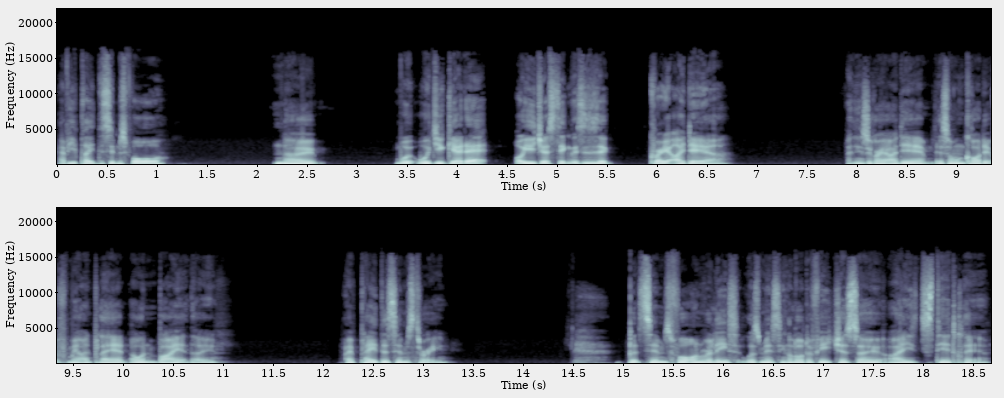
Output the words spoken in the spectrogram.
Have you played The Sims 4? No. W- would you get it? Or you just think this is a great idea? I think it's a great idea. If someone got it for me, I'd play it. I wouldn't buy it though. I played The Sims 3. But Sims 4 on release was missing a lot of features, so I steered clear.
